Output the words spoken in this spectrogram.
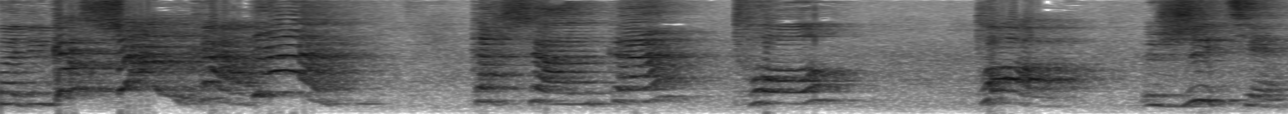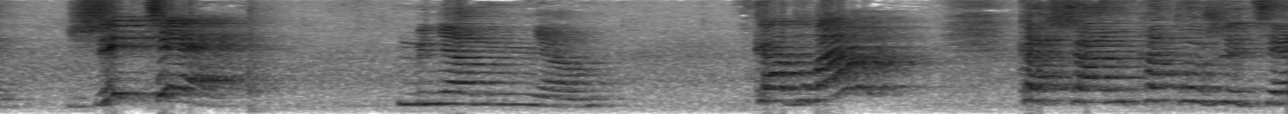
Kaszanka. Tak! Kaszanka to To życie. życie. Mniam, mniam. Zgadła? Kaszanka to życie.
